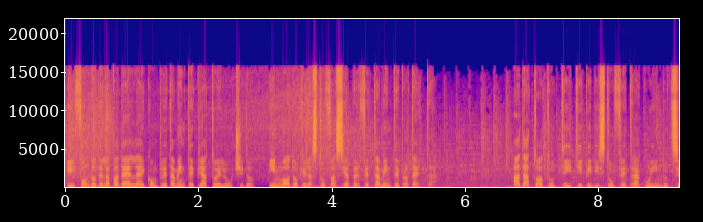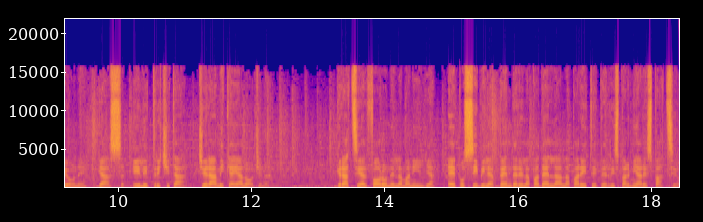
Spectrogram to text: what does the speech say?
Il fondo della padella è completamente piatto e lucido, in modo che la stufa sia perfettamente protetta. Adatto a tutti i tipi di stufe tra cui induzione, gas, elettricità, ceramica e alogena. Grazie al foro nella maniglia, è possibile appendere la padella alla parete per risparmiare spazio.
